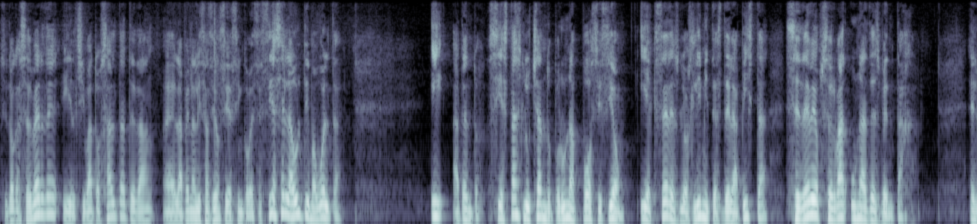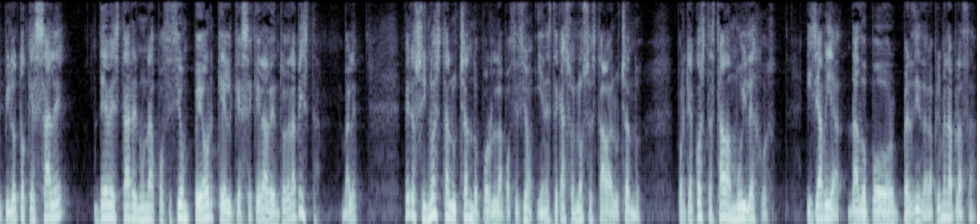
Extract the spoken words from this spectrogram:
si tocas el verde y el chivato salta, te dan eh, la penalización si es cinco veces. Si es en la última vuelta y, atento, si estás luchando por una posición y excedes los límites de la pista, se debe observar una desventaja. El piloto que sale debe estar en una posición peor que el que se queda dentro de la pista, ¿vale? Pero si no está luchando por la posición, y en este caso no se estaba luchando, porque Acosta estaba muy lejos y ya había dado por perdida la primera plaza,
